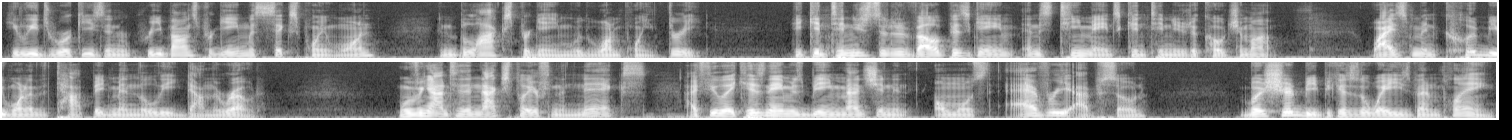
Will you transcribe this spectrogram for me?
He leads rookies in rebounds per game with 6.1 and blocks per game with 1.3. He continues to develop his game and his teammates continue to coach him up. Wiseman could be one of the top big men in the league down the road. Moving on to the next player from the Knicks, I feel like his name is being mentioned in almost every episode, but should be because of the way he's been playing.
